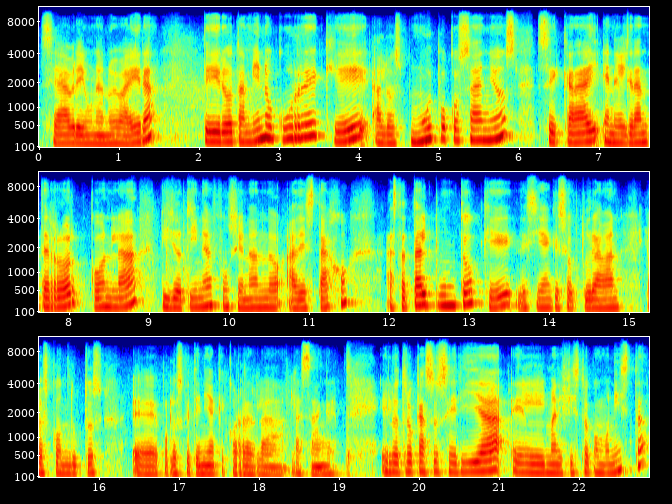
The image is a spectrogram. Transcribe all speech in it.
se abre una nueva era pero también ocurre que a los muy pocos años se cae en el gran terror con la guillotina funcionando a destajo, hasta tal punto que decían que se obturaban los conductos eh, por los que tenía que correr la, sangre. El otro caso sería el manifiesto comunista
